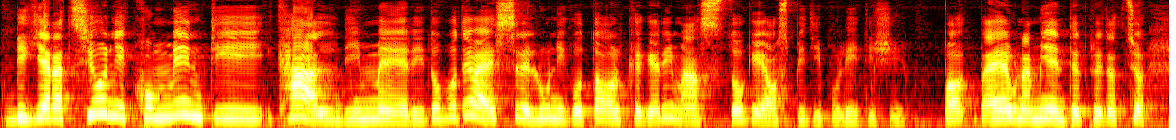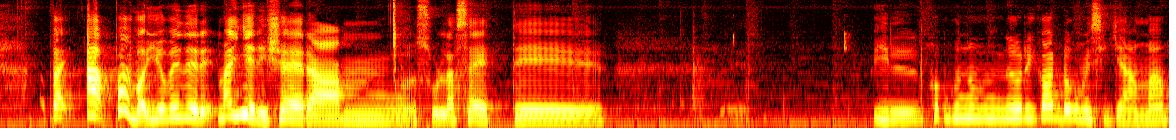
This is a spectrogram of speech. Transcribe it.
dichiarazioni e commenti caldi in merito poteva essere l'unico talk che è rimasto che ospiti politici. Po- è una mia interpretazione. Poi, ah, poi voglio vedere, ma ieri c'era mh, sulla 7 eh, il, non, non ricordo come si chiama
